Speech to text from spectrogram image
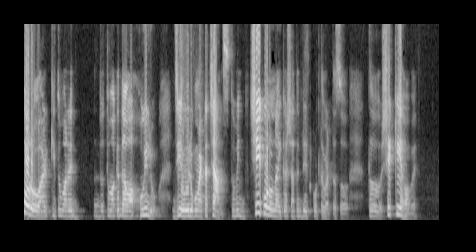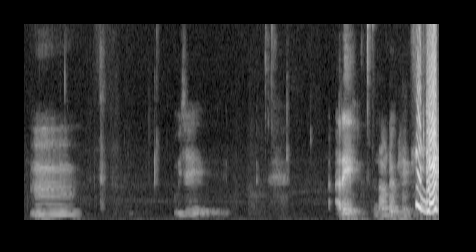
করো আর কি তোমার তোমাকে দেওয়া হইল যে ওইরকম একটা চান্স তুমি যে কোনো নায়িকার সাথে ডেট করতে পারতেছো তো সে কে হবে? ওই যে আরে নামটা ভুলে গেছি। ডেট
